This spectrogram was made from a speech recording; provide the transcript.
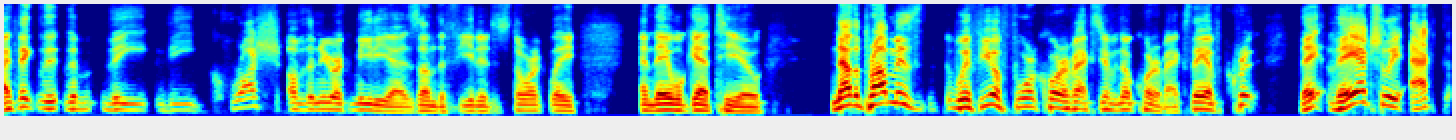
I think the the the the crush of the New York media is undefeated historically, and they will get to you. Now the problem is if you have four quarterbacks, you have no quarterbacks. They have they they actually act.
